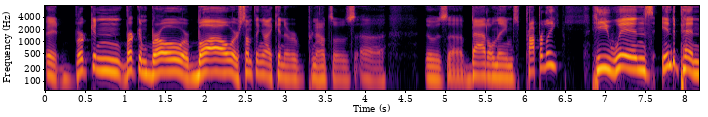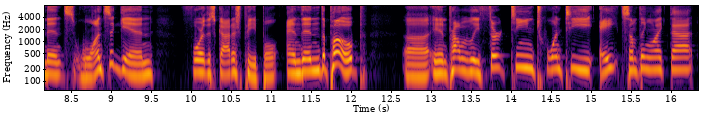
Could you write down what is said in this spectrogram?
at Birken Birkenbro or Bow or something. I can never pronounce those. Uh, those uh, battle names properly. He wins independence once again for the Scottish people. And then the Pope, uh, in probably 1328, something like that,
